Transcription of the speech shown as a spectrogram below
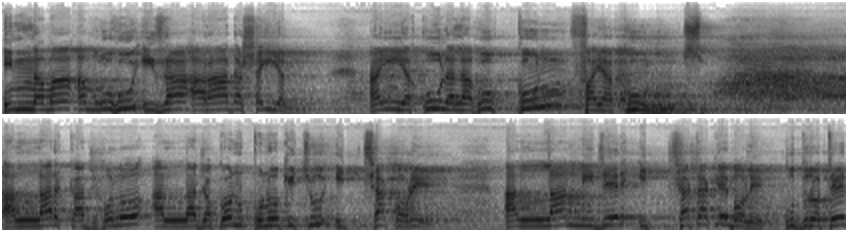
ইন্নামা আমরুহু ইজা আরাদা শাইয়ান। আই ইয়াকুল আলাহু কুন আল্লাহর কাজ হলো আল্লাহ যখন কোনো কিছু ইচ্ছা করে, আল্লাহ নিজের ইচ্ছাটাকে বলে, কুদরতের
